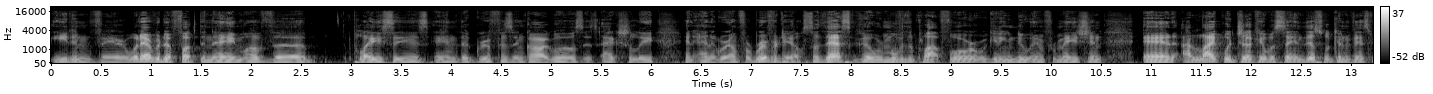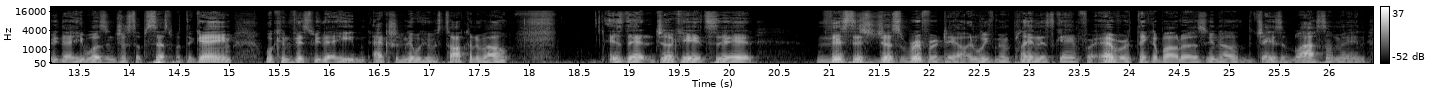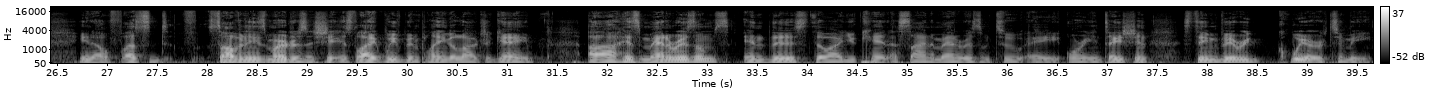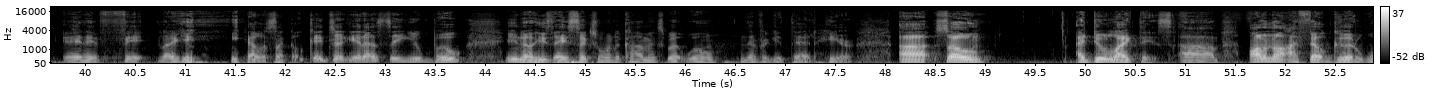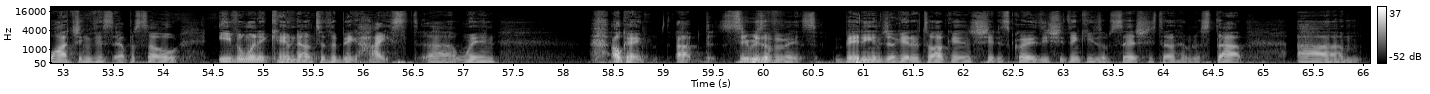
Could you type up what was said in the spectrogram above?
Eden Fair, whatever the fuck the name of the place is in the Griffins and Gargoyles is actually an anagram for Riverdale. So that's good. We're moving the plot forward. We're getting new information. And I like what Jughead was saying. This would convince me that he wasn't just obsessed with the game. What convinced me that he actually knew what he was talking about. Is that Jughead said, this is just Riverdale, and we've been playing this game forever. Think about us, you know, Jason Blossom, and you know, us solving these murders and shit. It's like we've been playing a larger game. Uh, his mannerisms in this, though you can't assign a mannerism to a orientation, seem very queer to me, and it fit. Like I was like, okay, Jughead, I see you, boo. You know, he's asexual in the comics, but we'll never get that here. Uh, so I do like this. Um, all in all, I felt good watching this episode, even when it came down to the big heist. Uh, when, okay, uh, series of events. Betty and Jughead are talking. Shit is crazy. She think he's obsessed. She's telling him to stop. Um,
